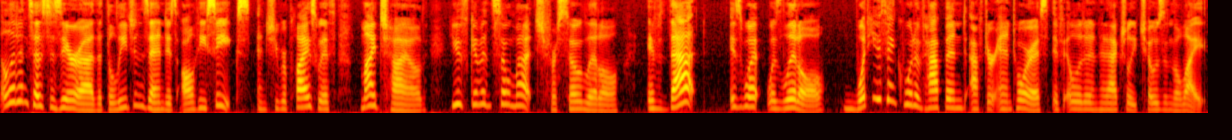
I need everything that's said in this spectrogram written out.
Illidan says to Xe'ra that the Legion's end is all he seeks, and she replies with, My child, you've given so much for so little. If that is what was little, what do you think would have happened after Antorus if Illidan had actually chosen the light?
